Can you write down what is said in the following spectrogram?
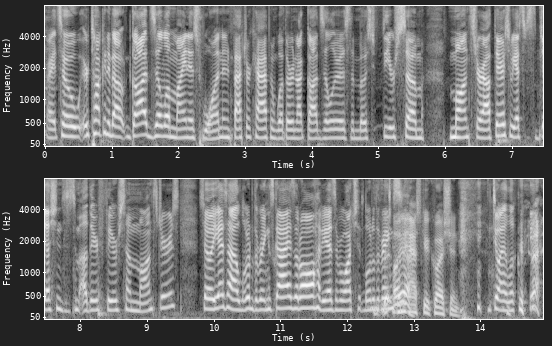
Right, so we're talking about Godzilla minus one in Fact or Cap and whether or not Godzilla is the most fearsome monster out there. So we had some suggestions of some other fearsome monsters. So you guys, are Lord of the Rings guys at all? Have you guys ever watched Lord of the Rings? Let me ask you a question. Do I look? no,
